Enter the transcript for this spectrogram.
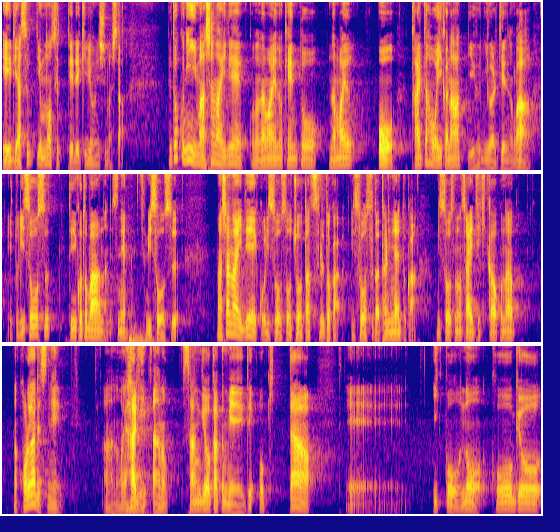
エイリアスっていうものを設定できるようにしました。で特に今、社内でこの名前の検討、名前を変えた方がいいかなっていうふうに言われているのが、えっと、リソースっていう言葉なんですね。リソース。まあ、社内でこうリソースを調達するとか、リソースが足りないとか、リソースの最適化を行う。まあ、これはですね、あの、やはり、あの、産業革命で起きた、えー、以降の工業、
